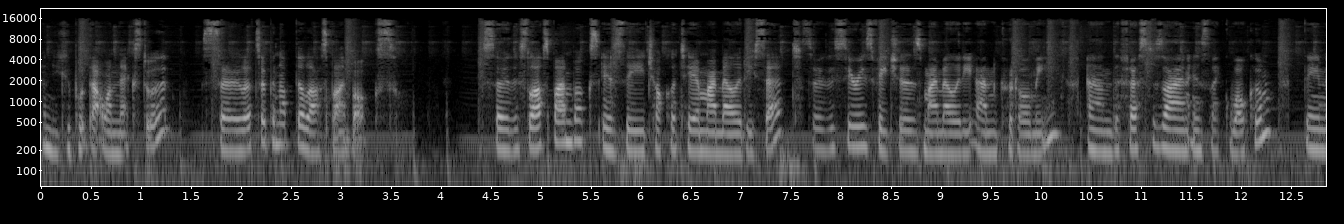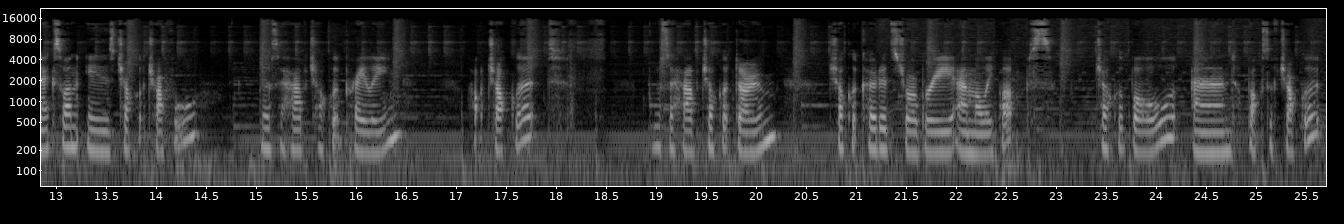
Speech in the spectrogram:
and you could put that one next to it. So let's open up the last blind box. So this last blind box is the Chocolatier My Melody set. So this series features My Melody and Kuromi. And the first design is like welcome. The next one is chocolate truffle. We also have chocolate praline, hot chocolate. We also have chocolate dome, chocolate coated strawberry and lollipops, chocolate bowl and box of chocolate.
